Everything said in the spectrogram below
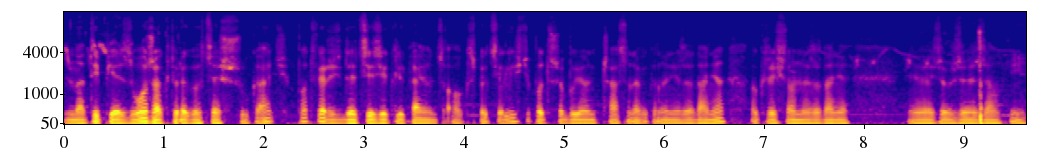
na typie złoża, którego chcesz szukać. Potwierdź decyzję klikając OK. Specjaliści potrzebują czasu na wykonanie zadania. Określone zadanie, e, żeby zamknij.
